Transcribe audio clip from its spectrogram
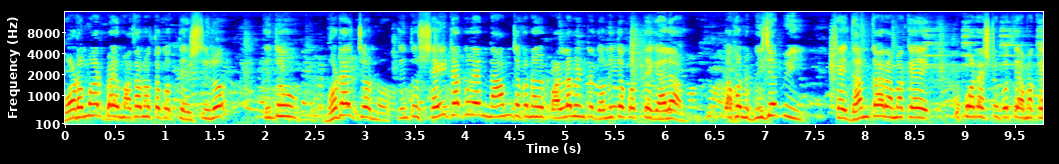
বড়মার পায়ে মাথা নত করতে এসেছিল। কিন্তু ভোটের জন্য। কিন্তু সেই ঠাকুরের নাম যখন আমি পার্লামেন্টে ধ্বনিত করতে গেলাম, তখন বিজেপি সেই ধানকার আমাকে উপরাষ্ট্রপতি আমাকে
